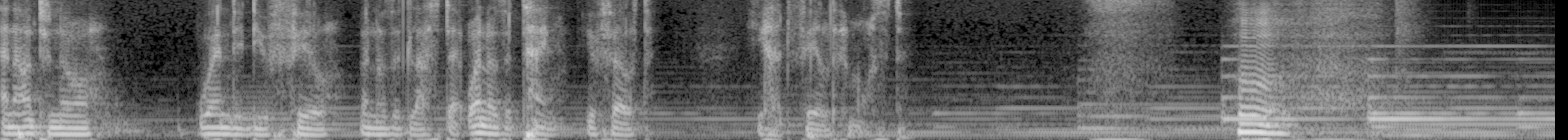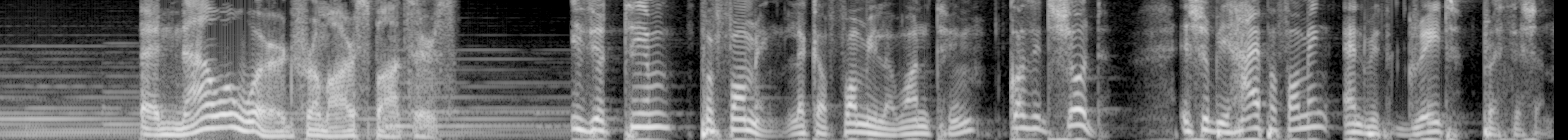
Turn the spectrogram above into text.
And I want to know when did you feel, when was it last time, when was the time you felt you had failed the most? And now a word from our sponsors. Is your team performing like a Formula One team? Because it should. It should be high performing and with great precision.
